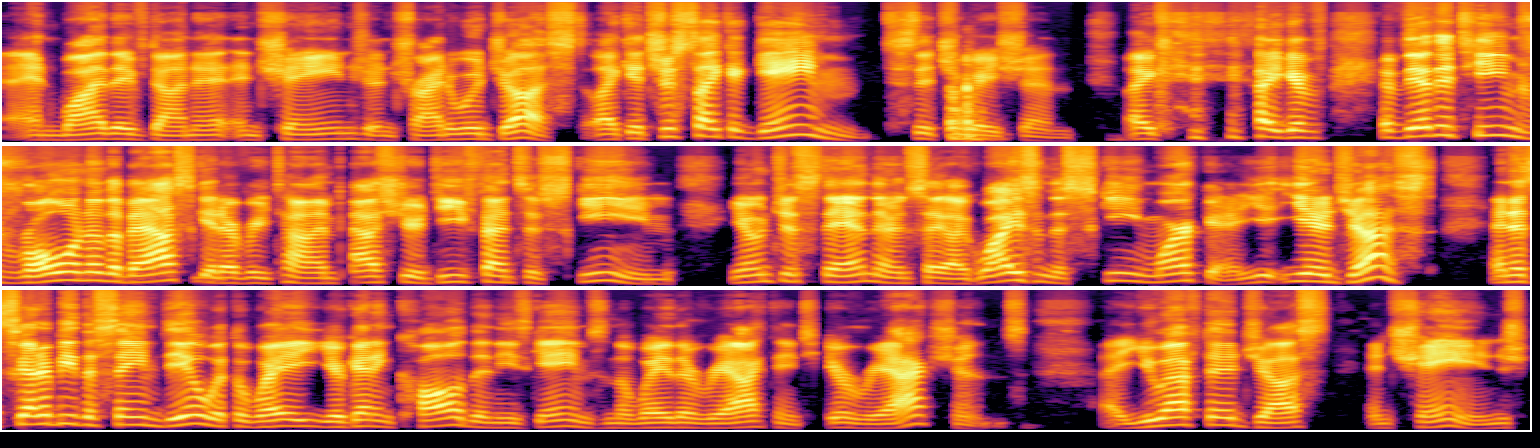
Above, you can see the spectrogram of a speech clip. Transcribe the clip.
and why they've done it and change and try to adjust. Like it's just like a game situation. Like like if if the other team's rolling to the basket every time past your defensive scheme, you don't just stand there and say like, why isn't the scheme working? You, you adjust, and it's got to be the same deal with the way you're getting called in these games and the way they're reacting to your reactions. Uh, you have to adjust and change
